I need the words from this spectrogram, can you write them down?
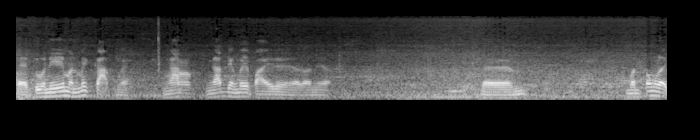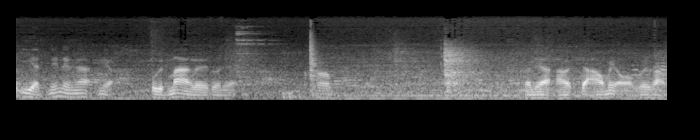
แต่ตัวนี้มันไม่กลับไงงัดครับงัดยังไม่ไปเลยนะตอนเนี้ยแต่มันต้องละเอียดนิดนึงอะเนี่ยปืดมากเลยตัวเนี้ยครับตอนเนี้ยเอาจะเอาไม่ออกเลยครับ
